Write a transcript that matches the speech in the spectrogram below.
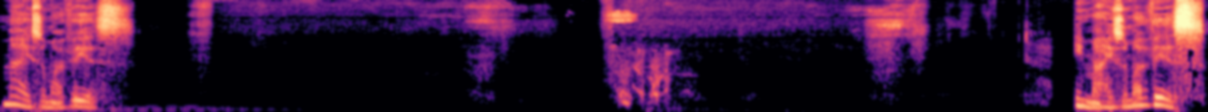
Mais uma vez. E mais uma vez.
